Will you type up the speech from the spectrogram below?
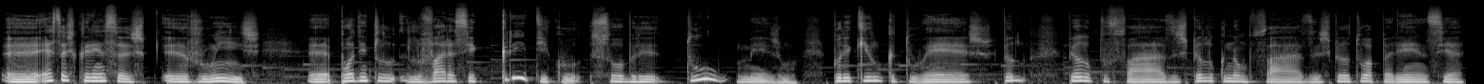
Eh, essas crenças eh, ruins podem te levar a ser crítico sobre tu mesmo, por aquilo que tu és, pelo, pelo que tu fazes, pelo que não fazes, pela tua aparência.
